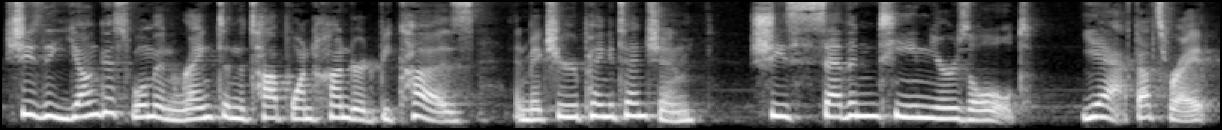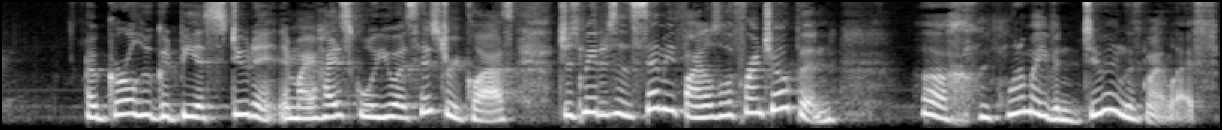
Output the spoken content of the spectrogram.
she's the youngest woman ranked in the top 100 because, and make sure you're paying attention, she's 17 years old. Yeah, that's right. A girl who could be a student in my high school US history class just made it to the semifinals of the French Open. Ugh, like what am I even doing with my life?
